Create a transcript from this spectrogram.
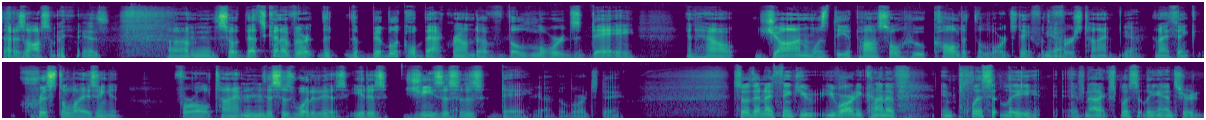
That is awesome. it is. Um, it is. So that's kind of a, the, the biblical background of the Lord's Day and how John was the apostle who called it the Lord's Day for the yeah. first time. Yeah. And I think crystallizing it for all time. Mm-hmm. This is what it is. It is Jesus's yeah. day. Yeah, the Lord's day. So then I think you you've already kind of implicitly, if not explicitly, answered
